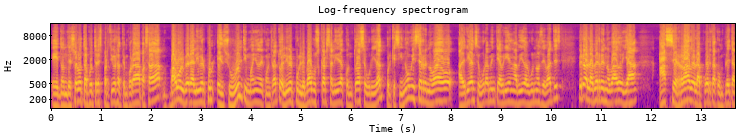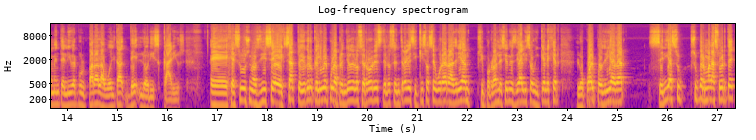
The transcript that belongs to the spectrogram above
eh, donde solo tapó tres partidos la temporada pasada. Va a volver a Liverpool en su último año de contrato. El Liverpool le va a buscar salida con toda seguridad, porque si no hubiese renovado Adrián, seguramente habrían habido algunos debates, pero al haber renovado ya ha cerrado la puerta completamente el Liverpool para la vuelta de Loris Carius. Eh, Jesús nos dice, exacto, yo creo que Liverpool aprendió de los errores de los centrales y quiso asegurar a Adrián, si por las lesiones de Allison y Kelleher, lo cual podría dar sería súper mala suerte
